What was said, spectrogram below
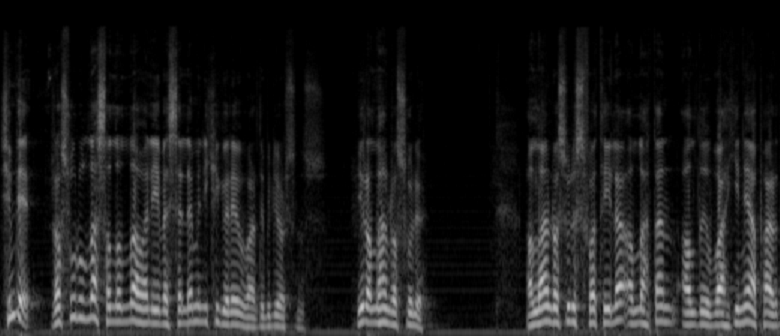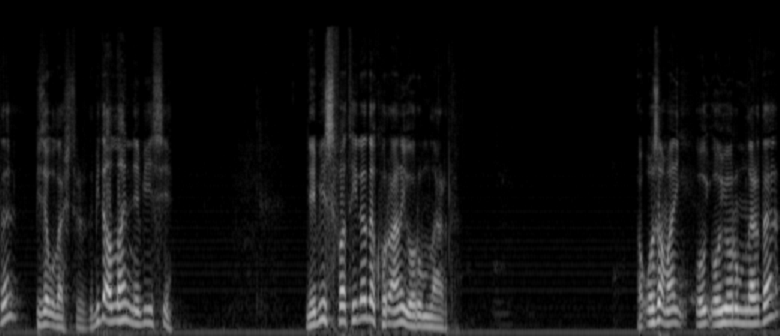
Şimdi Resulullah sallallahu aleyhi ve sellemin iki görevi vardı biliyorsunuz. Bir Allah'ın Resulü. Allah'ın Resulü sıfatıyla Allah'tan aldığı vahyi ne yapardı? Bize ulaştırırdı. Bir de Allah'ın Nebisi. Nebi sıfatıyla da Kur'an'ı yorumlardı. O zaman o, o yorumlarda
